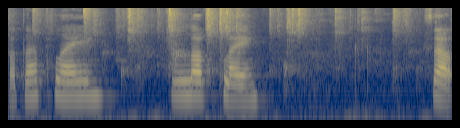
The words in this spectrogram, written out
but they're playing love playing. So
